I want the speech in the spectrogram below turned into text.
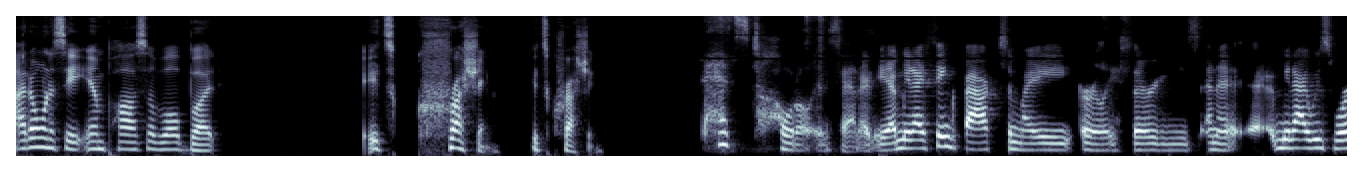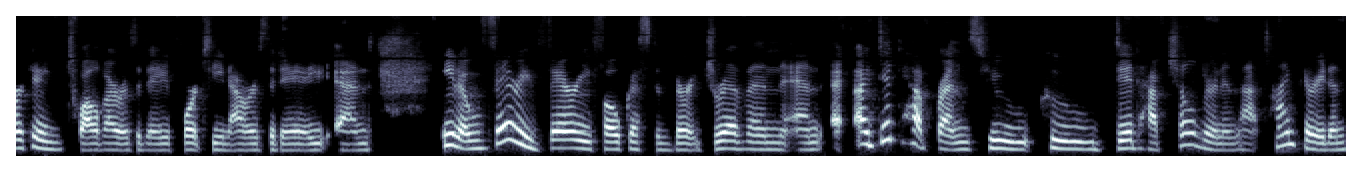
I don't want to say impossible, but it's crushing. It's crushing. It's total insanity. I mean, I think back to my early 30s, and it, I mean, I was working 12 hours a day, 14 hours a day, and, you know, very, very focused and very driven. And I did have friends who who did have children in that time period. And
